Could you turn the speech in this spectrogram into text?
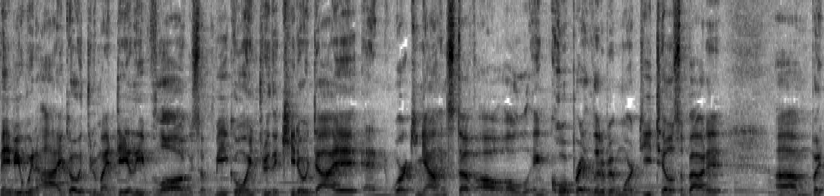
Maybe when I go through my daily vlogs of me going through the keto diet and working out and stuff, I'll, I'll incorporate a little bit more details about it. Um, but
